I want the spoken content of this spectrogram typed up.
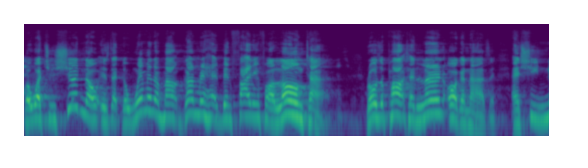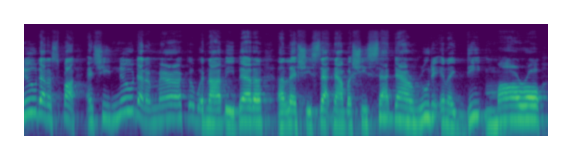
But what you should know is that the women of Montgomery had been fighting for a long time. Rosa Parks had learned organizing, and she knew that a spot, and she knew that America would not be better unless she sat down. But she sat down rooted in a deep moral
